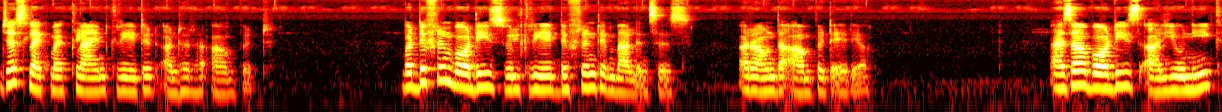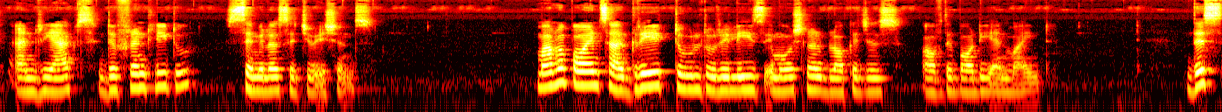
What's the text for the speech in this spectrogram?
just like my client created under her armpit. But different bodies will create different imbalances around the armpit area. As our bodies are unique and reacts differently to similar situations. Marma points are a great tool to release emotional blockages of the body and mind. This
